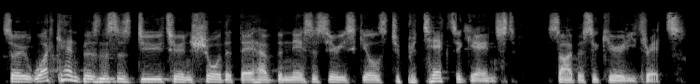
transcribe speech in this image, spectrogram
So, what can mm-hmm. businesses do to ensure that they have the necessary skills to protect against cybersecurity threats?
